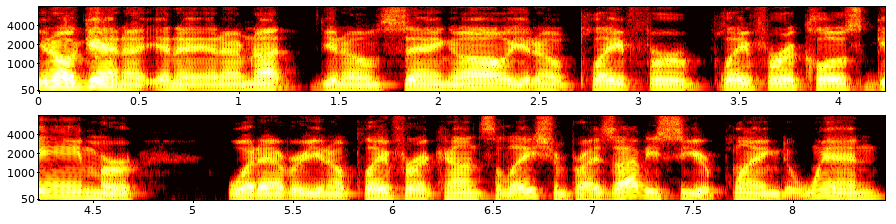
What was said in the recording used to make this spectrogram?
you know again I- and, and i'm not you know saying oh you know play for play for a close game or whatever you know play for a consolation prize obviously you're playing to win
